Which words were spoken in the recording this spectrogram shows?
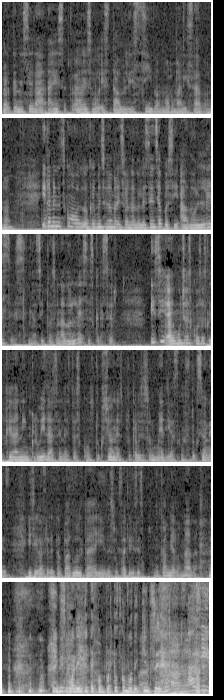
pertenecer a, a eso establecido, normalizado, ¿no? Y también es como lo que menciona Marisol en la adolescencia, pues si adoleces la situación, adoleces crecer. Y sí, hay muchas cosas que quedan incluidas en estas construcciones, porque a veces son medias construcciones, y llegas a la etapa adulta y resulta que dices, pues no ha cambiado nada. Tienes 40 y te comportas como de 15, ¿no? Ah, sí,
